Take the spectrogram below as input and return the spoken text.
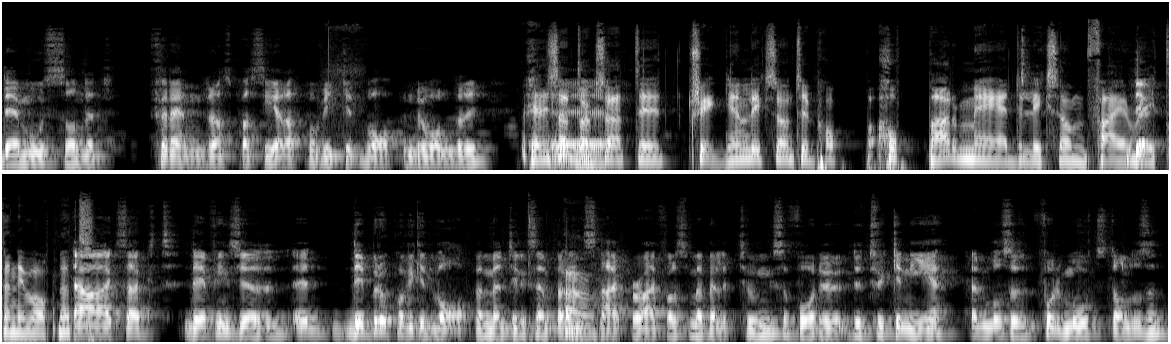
det motståndet förändras baserat på vilket vapen du håller i. är det sant eh, också att eh, triggern liksom typ hopp, hoppar med liksom fire Det- raten i vapnet? Ja, exakt. Det finns ju... eh, Det beror på vilket vapen, men till exempel Ja. en sniper rifle som är väldigt tung så får du... Du trycker ner och så får du motstånd och sen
